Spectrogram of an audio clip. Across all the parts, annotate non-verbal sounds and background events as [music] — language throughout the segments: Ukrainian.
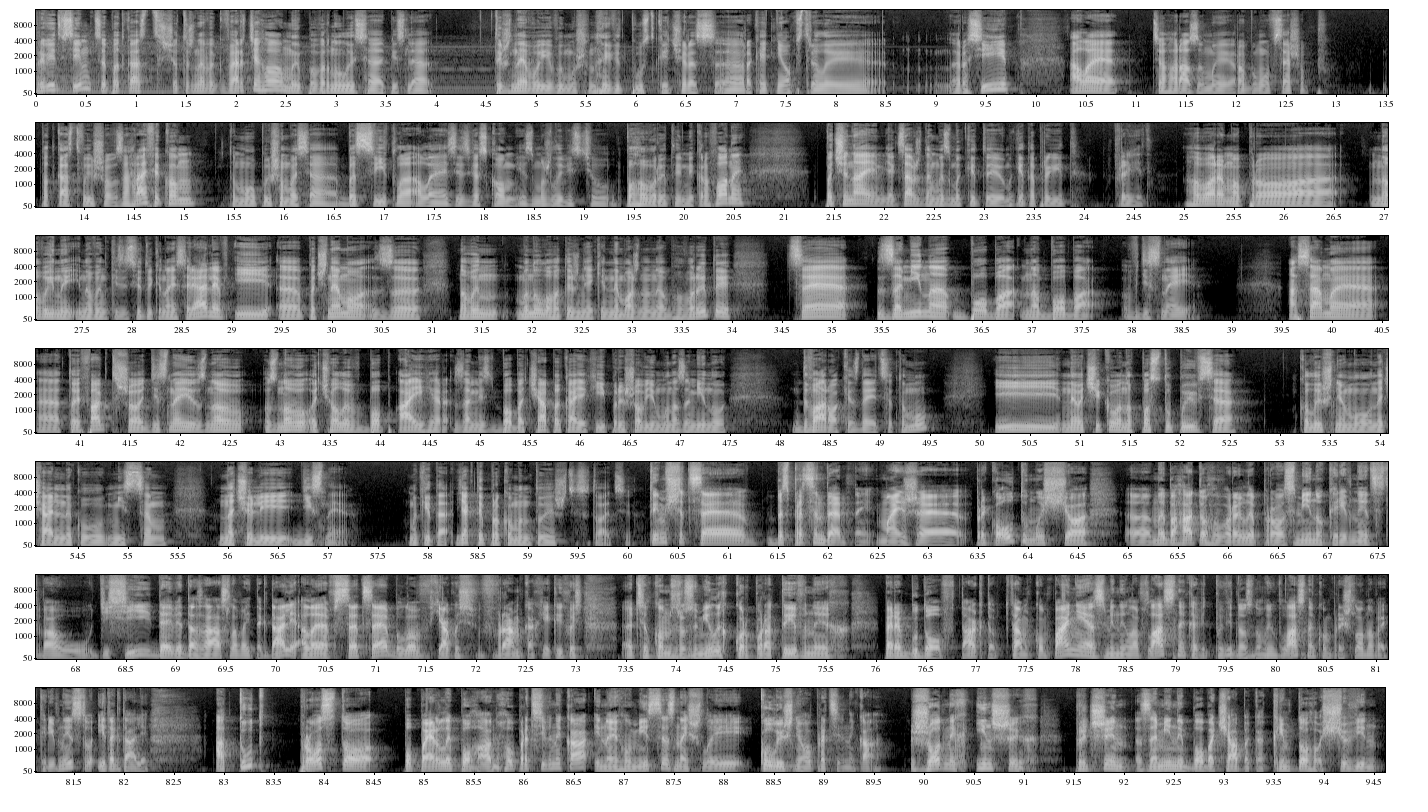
Привіт всім! Це подкаст щотижневик Вертіго. Ми повернулися після тижневої вимушеної відпустки через е, ракетні обстріли Росії. Але цього разу ми робимо все, щоб подкаст вийшов за графіком. Тому пишемося без світла, але зі зв'язком і з можливістю поговорити в мікрофони. Починаємо, як завжди, ми з Микитою. Микита, привіт. Привіт. Говоримо про новини і новинки зі світу кіно і серіалів. І е, почнемо з новин минулого тижня, які не можна не обговорити. Це заміна Боба на Боба в Діснеї. А саме е, той факт, що Діснею знову знову очолив Боб Айгер замість Боба Чапика, який прийшов йому на заміну два роки, здається, тому. І неочікувано поступився колишньому начальнику місцем на чолі Діснея. Микита, як ти прокоментуєш цю ситуацію? Тим, що це безпрецедентний майже прикол, тому що е, ми багато говорили про зміну керівництва у DC, Девіда Заслава і так далі, але все це було в якось в рамках якихось е, цілком зрозумілих корпоративних. Перебудов, так, тобто там компанія змінила власника, відповідно з новим власником прийшло нове керівництво і так далі. А тут просто поперли поганого працівника, і на його місце знайшли колишнього працівника. Жодних інших причин заміни Боба Чапика, крім того, що він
